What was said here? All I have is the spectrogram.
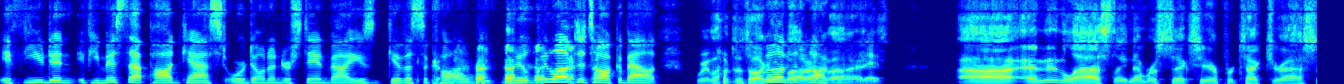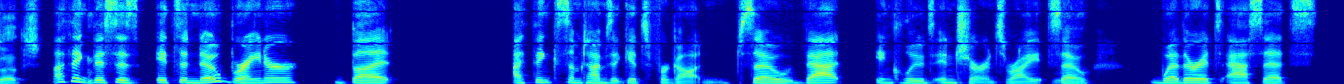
if you didn't if you missed that podcast or don't understand values give us a call. We, we, love to talk about We love to talk We love to about, talk about it. Uh, and then lastly, number six here, protect your assets. i think this is it's a no-brainer but i think sometimes it gets forgotten. So that includes insurance right? So whether it's assets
